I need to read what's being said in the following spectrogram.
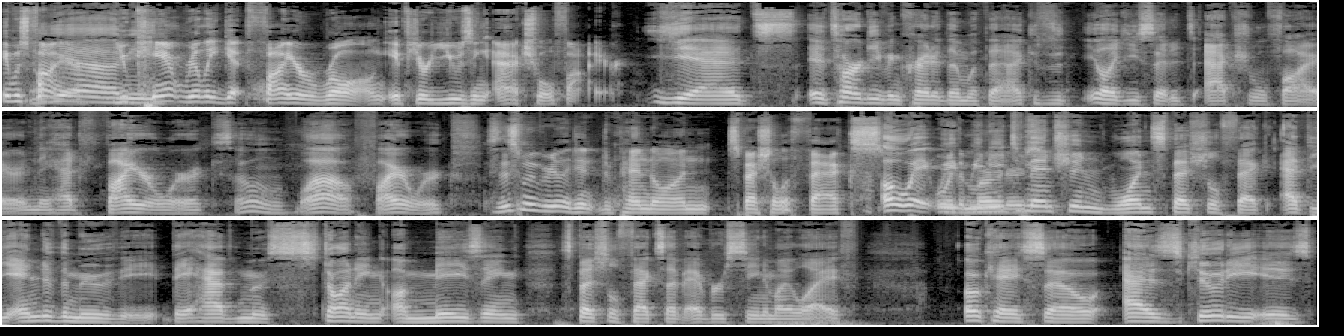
It was fire. Yeah, you mean- can't really get fire wrong if you're using actual fire. Yeah, it's it's hard to even credit them with that because, like you said, it's actual fire, and they had fireworks. Oh wow, fireworks! So this movie really didn't depend on special effects. Oh wait, wait, we need to mention one special effect at the end of the movie. They have the most stunning, amazing special effects I've ever seen in my life. Okay, so as Jody is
